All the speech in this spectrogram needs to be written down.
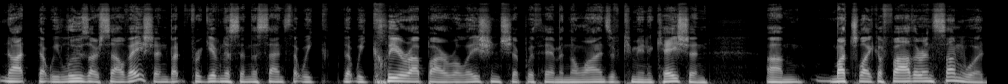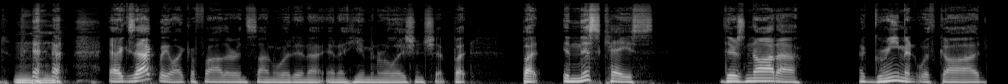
not that we lose our salvation but forgiveness in the sense that we that we clear up our relationship with him in the lines of communication um, much like a father and son would. Exactly like a father and son would in a in a human relationship. But but in this case there's not a agreement with God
